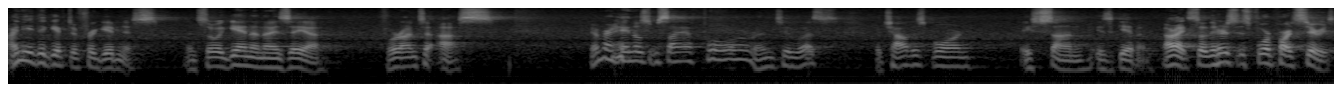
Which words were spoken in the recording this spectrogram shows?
I need the gift of forgiveness. And so again in Isaiah, for unto us. Remember Handel's Messiah? For unto us a child is born, a son is given. All right, so here's this four part series.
